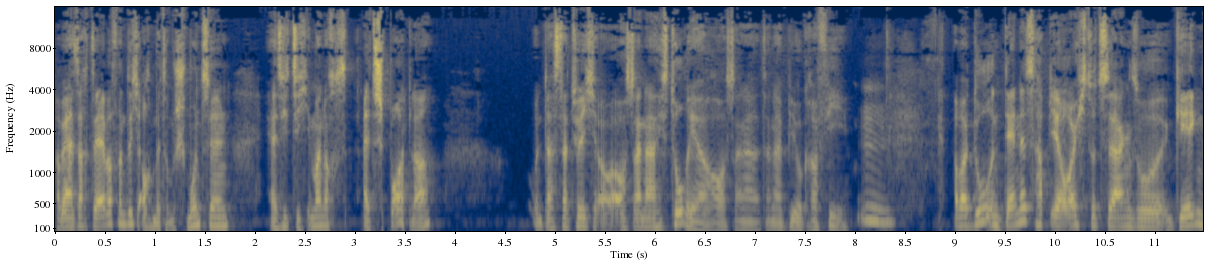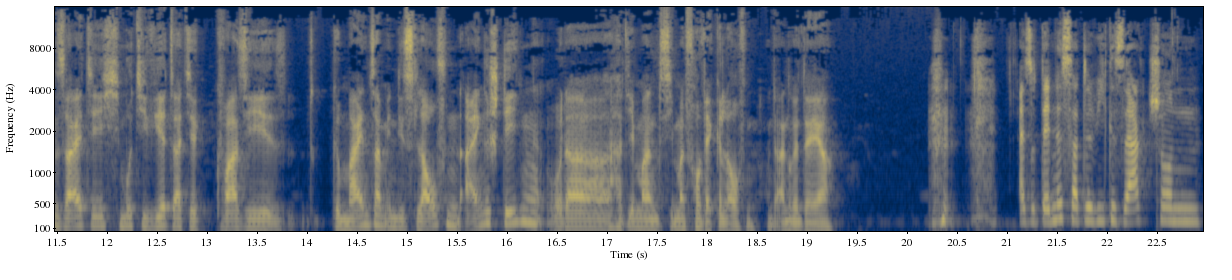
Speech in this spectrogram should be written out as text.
Aber er sagt selber von sich, auch mit so einem Schmunzeln, er sieht sich immer noch als Sportler. Und das natürlich auch aus seiner Historie heraus, seiner, seiner Biografie. Mhm. Aber du und Dennis, habt ihr euch sozusagen so gegenseitig motiviert, seid ihr quasi gemeinsam in dieses Laufen eingestiegen oder hat jemand, jemand vorweggelaufen und der andere hinterher? Also Dennis hatte, wie gesagt, schon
